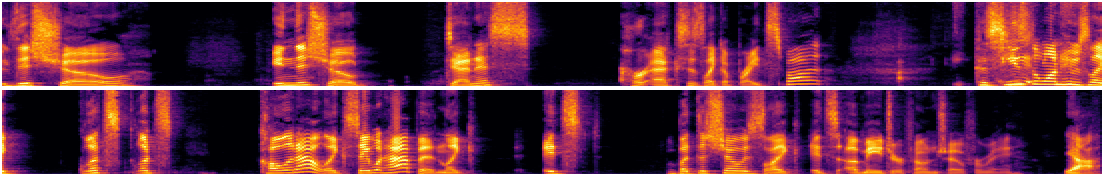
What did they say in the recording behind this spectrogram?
this show, in this show, Dennis, her ex is like a bright spot because he's He- the one who's like, let's let's call it out, like say what happened, like it's. But the show is like it's a major phone show for me. yeah.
